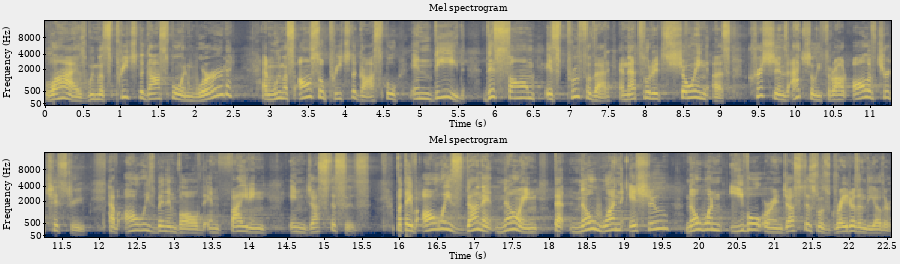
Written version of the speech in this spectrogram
lives. We must preach the gospel in word and we must also preach the gospel indeed. This psalm is proof of that, and that's what it's showing us. Christians, actually, throughout all of church history, have always been involved in fighting injustices. But they've always done it knowing that no one issue, no one evil or injustice was greater than the other,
